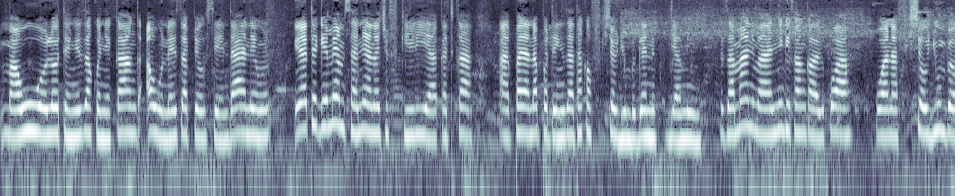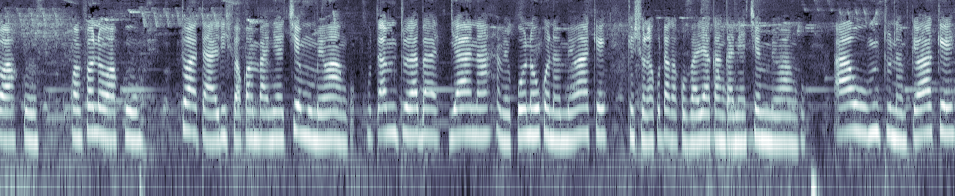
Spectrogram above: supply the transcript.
maua uliotengeneza kwenye kanga, au unaweza pia usiendane. Inategemea msanii anachofikiria katika ah, pale anapotengeneza, ataka kufikisha ujumbe gani kwa jamii. Zamani mara nyingi kanga walikuwa wanafikisha ujumbe wa kwa mfano wa toa taarifa kwamba niachie mume wangu. Kuta mtu labda jana amekuona huko na mume wake, kesho nakuta kakuvalia kanga, niachie mume wangu. Au mtu na mke wake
